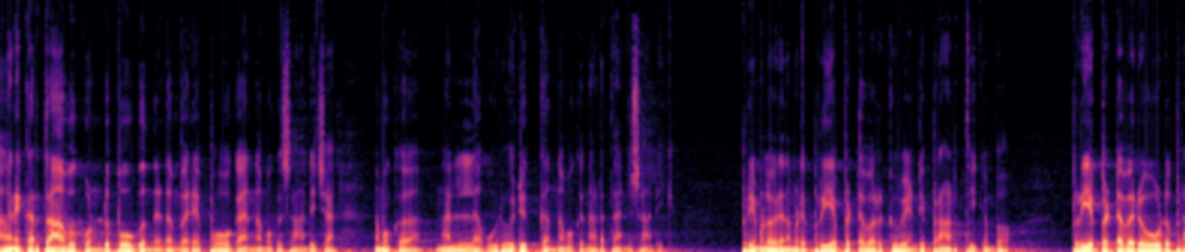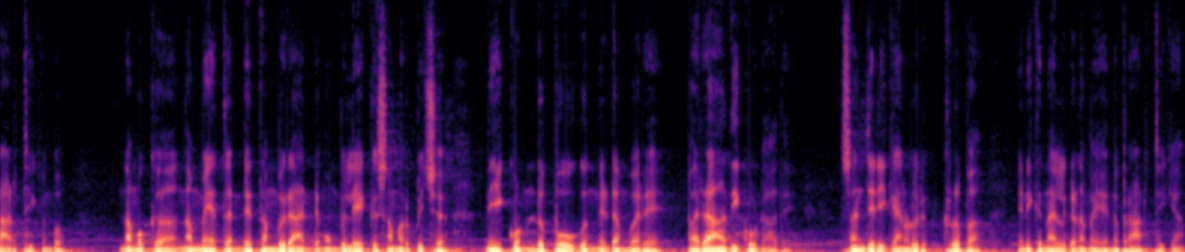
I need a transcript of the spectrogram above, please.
അങ്ങനെ കർത്താവ് കൊണ്ടുപോകുന്നിടം വരെ പോകാൻ നമുക്ക് സാധിച്ചാൽ നമുക്ക് നല്ല ഒരു ഒരുക്കം നമുക്ക് നടത്താൻ സാധിക്കും. പ്രിയമുള്ളവരെ നമ്മുടെ പ്രിയപ്പെട്ടവർക്ക് വേണ്ടി പ്രാർത്ഥിക്കുമ്പോൾ പ്രിയപ്പെട്ടവരോട് പ്രാർത്ഥിക്കുമ്പോൾ നമുക്ക് നമ്മെ തന്റെ തമ്പുരാന്റെ മുമ്പിലേക്ക് സമർപ്പിച്ച് നീ കൊണ്ടുപോകുന്നിടം വരെ പരാതി കൂടാതെ സഞ്ചരിക്കാനുള്ളൊരു കൃപ എനിക്ക് നൽകണമേ എന്ന് പ്രാർത്ഥിക്കാം.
